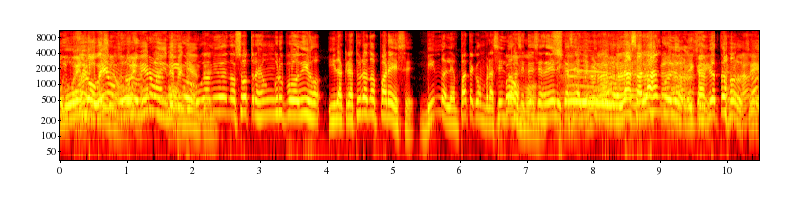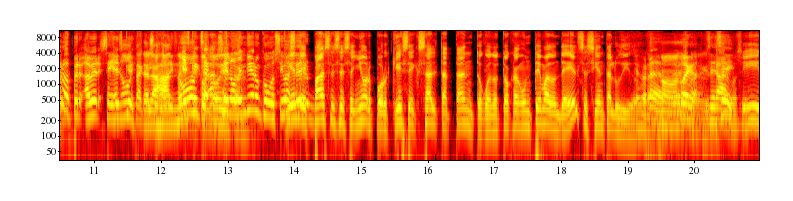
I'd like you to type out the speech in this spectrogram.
muy no bueno. lo no lo vieron un en amigo, Independiente. un amigo de nosotros en un grupo dijo, y la criatura no aparece. Vino el empate con Brasil, dos asistencias de él y casi al último golazo al ángulo claro, y sí. cambió todo. No, no, pero a ver, Se es nota que, que, se lo vendieron como si iba a ¿Qué le ser. pasa a ese señor? ¿Por qué se exalta tanto cuando tocan un tema donde él se sienta aludido? Es verdad. No, no, Oiga. Sensei, Sí,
